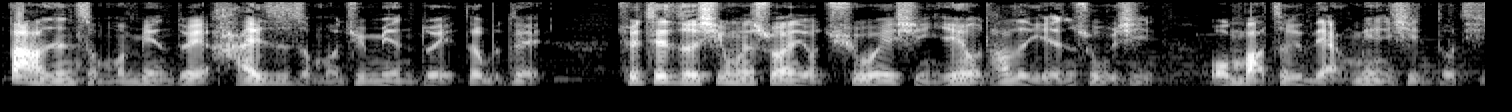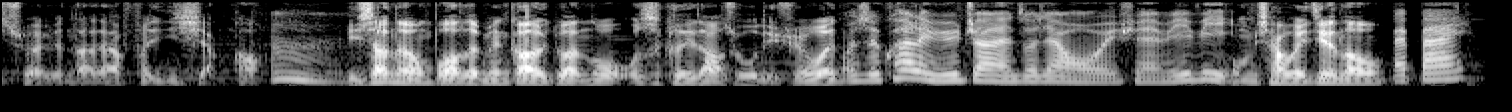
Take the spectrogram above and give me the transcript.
大人怎么面对，孩子怎么去面对，对不对？所以这则新闻虽然有趣味性，也有它的严肃性。我们把这个两面性都提出来跟大家分享哈。嗯，以上内容播到这边告一段落。我是科技大叔李学文，我是跨领域专栏作家王伟轩 Vivi，我们下回见喽，拜拜。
